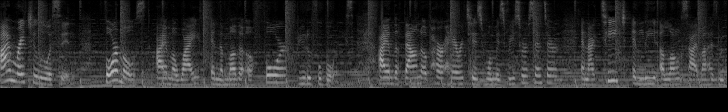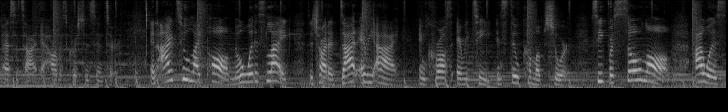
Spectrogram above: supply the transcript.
I'm Rachel Lewison. Foremost, I am a wife and the mother of four beautiful boys. I am the founder of Her Heritage Women's Resource Center, and I teach and lead alongside my husband, Pastor Todd, at Harvest Christian Center. And I too, like Paul, know what it's like to try to dot every I and cross every T and still come up short. See, for so long, I was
